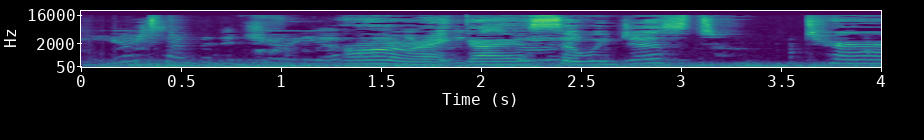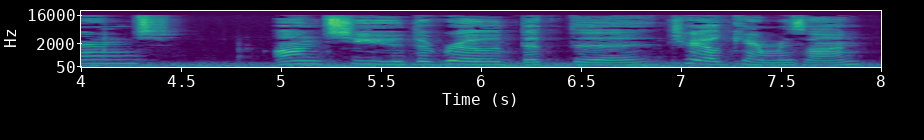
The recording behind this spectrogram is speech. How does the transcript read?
Here's something to cheer you up. All right, guys. So we just turned onto the road that the trail camera's on.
